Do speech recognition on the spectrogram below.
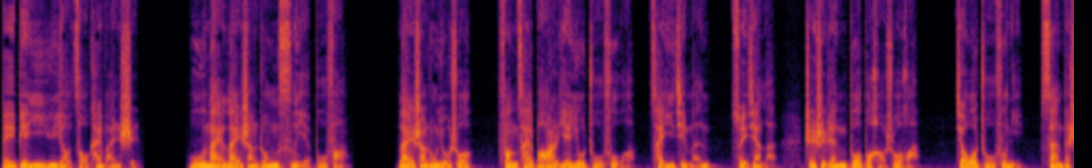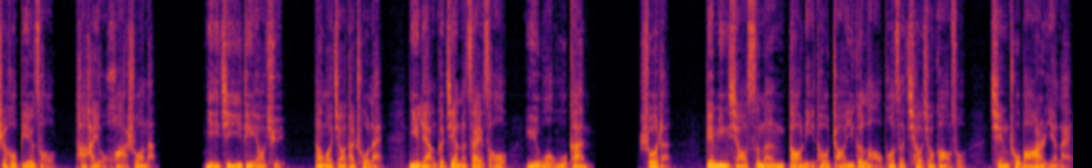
得便意欲要走开完事。无奈赖尚荣死也不放。赖尚荣又说：“方才宝二爷又嘱咐我，才一进门虽见了，只是人多不好说话，叫我嘱咐你散的时候别走，他还有话说呢。你既一定要去，等我叫他出来。”你两个见了再走，与我无干。说着，便命小厮们到里头找一个老婆子，悄悄告诉，请出宝二爷来。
